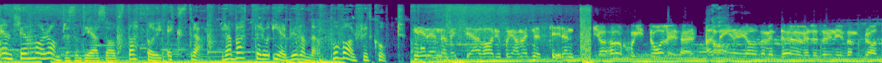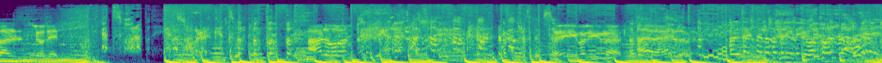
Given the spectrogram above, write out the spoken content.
Äntligen morgon presenteras av Statoil Extra. Rabatter och erbjudanden på valfritt kort. Ni är det enda vettiga radioprogrammet nu för tiden. Jag hör skitdåligt här. Antingen är det jag som är döv eller så är det ni som pratar luddigt. Hallå? Hej volymen! Tack snälla för att du ringde, Johan. Ha det bra. Hej!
